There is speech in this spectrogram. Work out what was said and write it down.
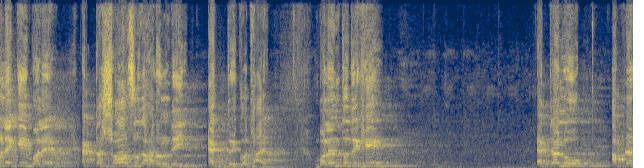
অনেকেই বলে, একটা সহজ উদাহরণ দেই, এক দুই কথায়। বলেন তো দেখি, একটা লোক আপনার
